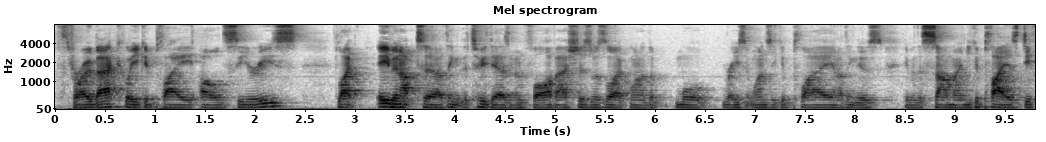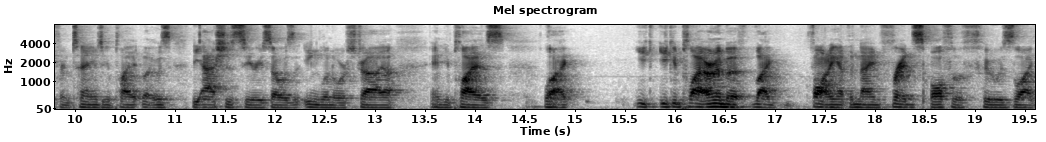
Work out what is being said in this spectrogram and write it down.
throwback where you could play old series. Like even up to I think the 2005 Ashes was like one of the more recent ones you could play, and I think there was even the summer, and you could play as different teams. You could play like, it was the Ashes series, so it was England or Australia, and you play as like you, you could play. I remember like finding out the name Fred Spofforth, who was like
